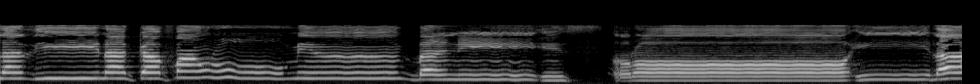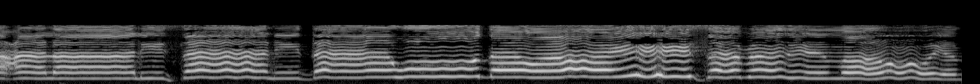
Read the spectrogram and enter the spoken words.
الذين كفروا من بني إسرائيل على لسان داود وعيسى بن مريم.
